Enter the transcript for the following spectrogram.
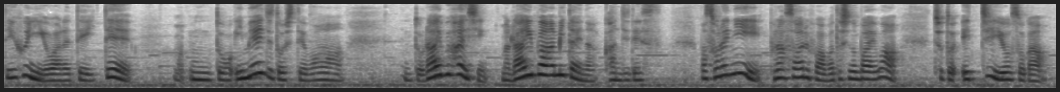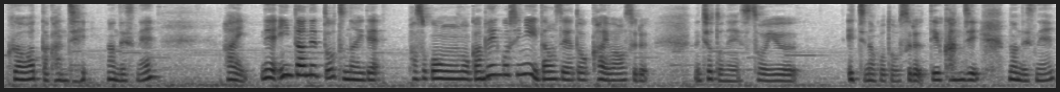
ていうふうに言われていて、まあ、うんとイメージとしては、うんと、ライブ配信、まあ、ライバーみたいな感じです、まあ、それにプラスアルファ私の場合はちょっとエッチい要素が加わった感じなんですね。はい。でインターネットをつないでパソコンの画面越しに男性と会話をする。ちょっとねそういうエッチなことをするっていう感じなんですね。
